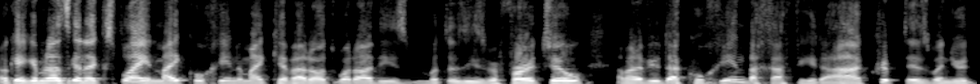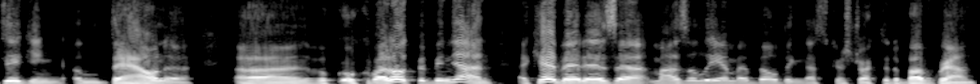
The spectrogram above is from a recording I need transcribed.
Okay, Gemara is going to explain my kuchin and my kevarot. What are these? What do these refer to? To da kuchin b'chafira. Crypt is when you're digging down. Uh, uh, kevarot b'binyan. A kever is a mausoleum, a building that's constructed above ground.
